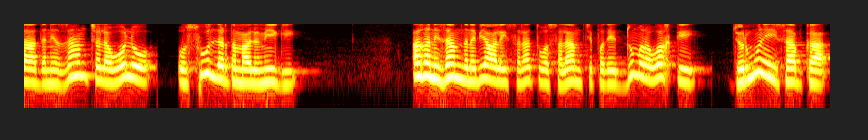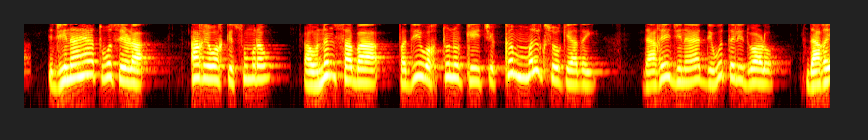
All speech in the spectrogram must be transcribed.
ته د نظام چلولو اصول درته معلومیږي هغه نظام د نبی علی صلوات و سلام چې په دې دومره وخت کې جرمونه حساب کا جنایات وڅېړه هغه وخت کې څومره او نن سبا په دې وختونو کې چې کم ملک سو کې دی دا غي جنایت دی وتلی دواړو دا غي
